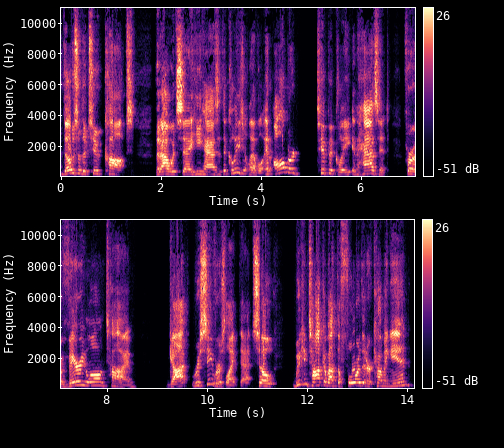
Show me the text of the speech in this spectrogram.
those are the two comps that I would say he has at the collegiate level. And Auburn typically and hasn't for a very long time got receivers like that. So we can talk about the four that are coming in,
